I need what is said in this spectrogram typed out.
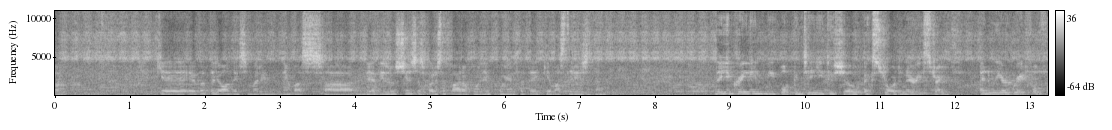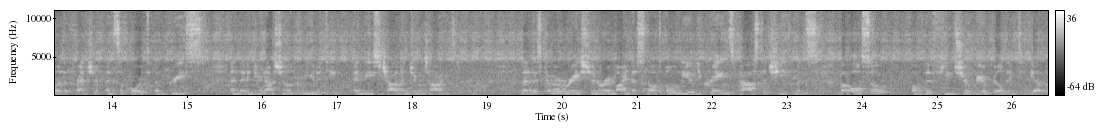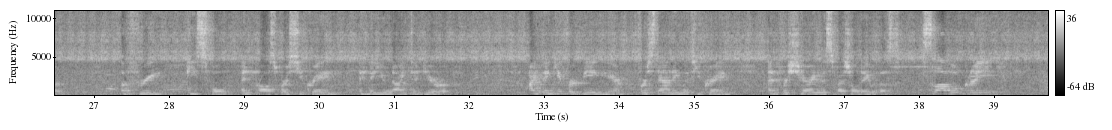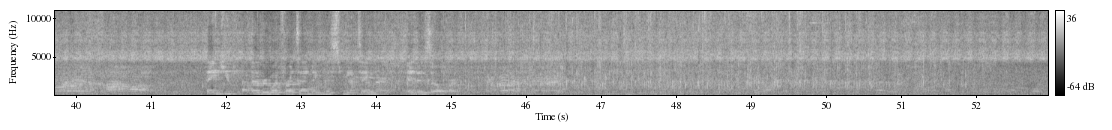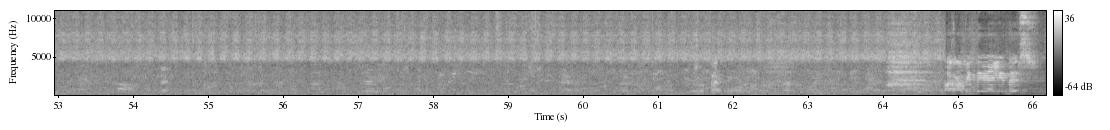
Και εδώ τελειώνει η σημερινή μας α, διαδήλωση. Σας ευχαριστώ πάρα πολύ που ήρθατε και μας στηρίζετε. The Ukrainian people continue to show extraordinary strength, and we are grateful for the friendship and support of Greece and the international community in these challenging times. Let this commemoration remind us not only of Ukraine's past achievements, but also of the future we are building together. A free, peaceful, and prosperous Ukraine in a united Europe. I thank you for being here, for standing with Ukraine, and for sharing this special day with us. Slava Ukraini! Thank you everyone for attending this meeting. It is over.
